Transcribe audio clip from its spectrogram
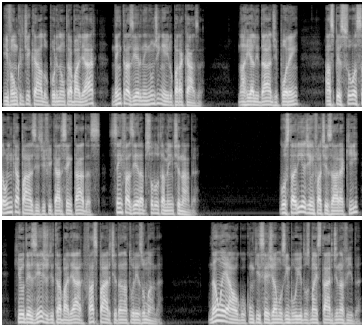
e vão criticá-lo por não trabalhar nem trazer nenhum dinheiro para casa. Na realidade, porém, as pessoas são incapazes de ficar sentadas sem fazer absolutamente nada. Gostaria de enfatizar aqui que o desejo de trabalhar faz parte da natureza humana. Não é algo com que sejamos imbuídos mais tarde na vida,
